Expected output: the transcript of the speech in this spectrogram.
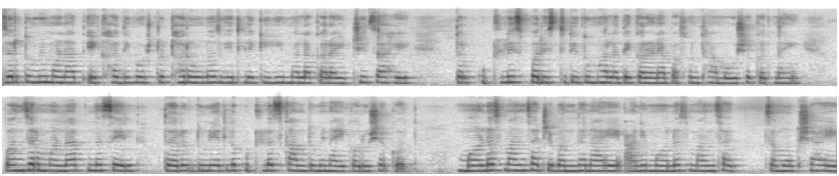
जर तुम्ही मनात एखादी गोष्ट ठरवूनच घेतली की ही मला करायचीच आहे तर कुठलीच परिस्थिती तुम्हाला ते करण्यापासून थांबवू शकत नाही. पण जर मनात नसेल तर दुनियेतलं कुठलंच काम तुम्ही नाही करू शकत. मनच माणसाचे बंधन आहे आणि मनच माणसाचा मोक्ष आहे.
